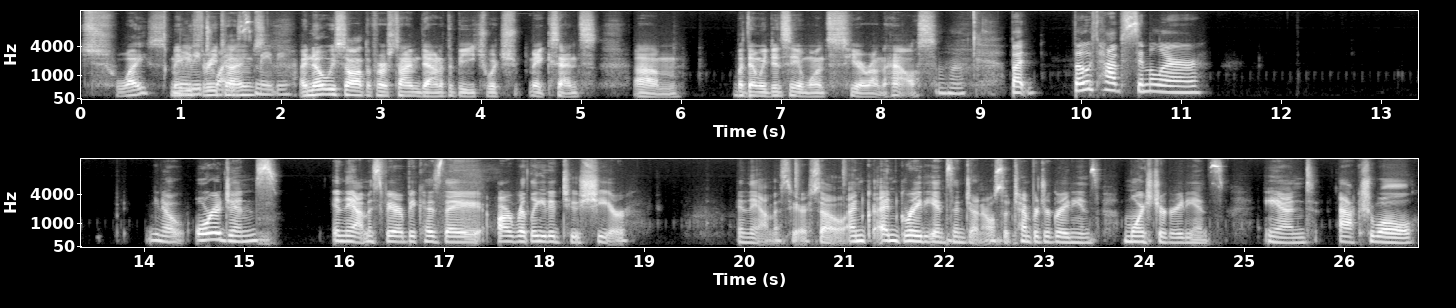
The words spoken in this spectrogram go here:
twice maybe, Maybe three twice, times maybe. I know we saw it the first time down at the beach which makes sense um, but then we did see it once here around the house Mm-hmm. but both have similar you know origins in the atmosphere because they are related to shear in the atmosphere. So and and gradients in general. So temperature gradients moisture gradients and actual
